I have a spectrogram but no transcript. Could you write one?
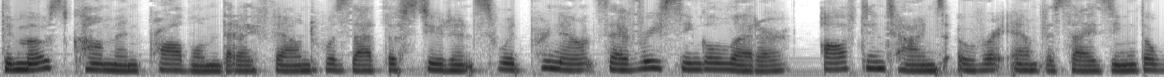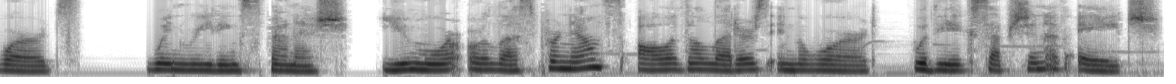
The most common problem that I found was that the students would pronounce every single letter, oftentimes overemphasizing the words. When reading Spanish, you more or less pronounce all of the letters in the word, with the exception of H,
